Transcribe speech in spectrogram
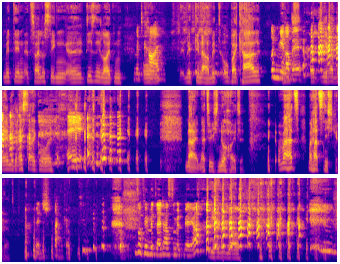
mit den zwei lustigen äh, Disney-Leuten. Mit Karl. Mit, genau, mit Opa Karl. Und Mirabelle. Und, und Mirabelle mit Restalkohol. Ey. Nein, natürlich nur heute. Und man hat's, man hat's nicht gehört. Ach Mensch, danke. so viel Mitleid hast du mit mir, ja? ja, genau.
